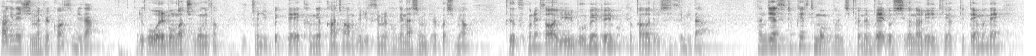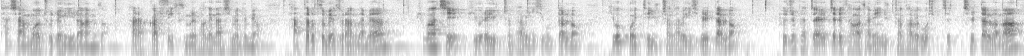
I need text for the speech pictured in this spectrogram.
확인해 주시면 될 것 같습니다. 그리고 월봉과 주봉에서 6,600대의 강력한 저항들이 있음을 확인하시면 될 것이며 그 부분에서 일부 매도의 목표가가 될 수 있습니다. 현재 스토캐스틱 모멘텀 지표는 매도 시그널이 되었기 때문에 다시 한번 조정이 일어나면서 하락할 수 있음을 확인하시면 되며 단타로서 매수를 한다면 피보나치 비율의 6,425달러 피벗 포인트 6,421달러, 표준 편자 일자리 상하선인 6,457달러나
